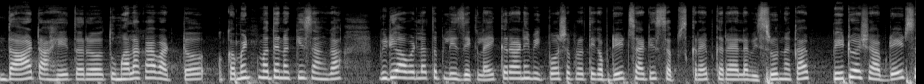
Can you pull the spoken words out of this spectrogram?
दाट आहे. तर तुम्हाला काय वाटतं? कमेंटमध्ये नक्की सांगा. व्हिडिओ आवडला तर प्लीज एक लाईक करा आणि बिग बॉसच्या प्रत्येक अपडेटसाठी सबस्क्राईब करायला विसरू नका. भेटू अशा अपडेट्स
